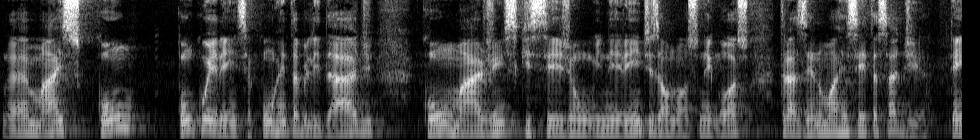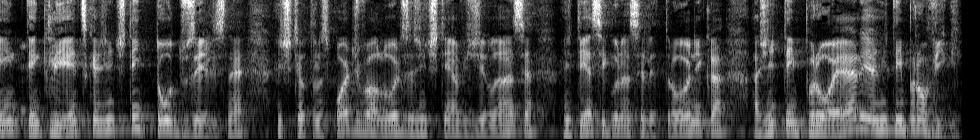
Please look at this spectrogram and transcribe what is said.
né, mas com, com coerência, com rentabilidade, com margens que sejam inerentes ao nosso negócio, trazendo uma receita sadia. Tem, tem clientes que a gente tem todos eles, né? A gente tem o transporte de valores, a gente tem a vigilância, a gente tem a segurança eletrônica, a gente tem Proer e a gente tem Provig.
